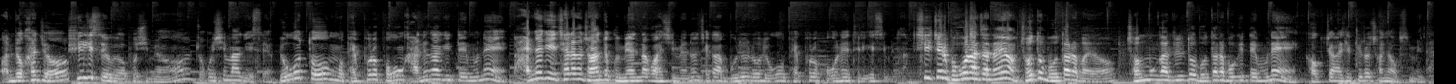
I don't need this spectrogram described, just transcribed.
완벽하죠. 휠리스 여기가 보시면 조금 심하게 있어요. 요것도 뭐 100% 복원 가능하기 때문에 만약에 이 차량을 저한테 구매한다고 하시면은 제가 무료로 요거 100% 복원해 드리겠습니다. 실제로 복원하잖아요. 저도 못 알아봐요. 전문가들도 못 알아보기 때문에 걱정하실 필요 전혀 없습니다.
